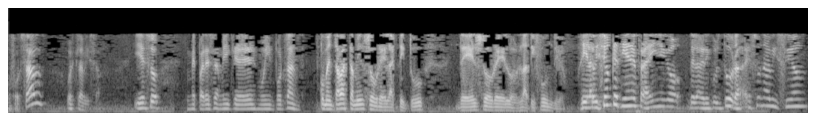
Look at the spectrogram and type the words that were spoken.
o forzados o esclavizados. Y eso me parece a mí que es muy importante. Comentabas también sobre la actitud de él sobre los latifundios. Sí, la visión que tiene Fraíñigo de la agricultura es una visión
